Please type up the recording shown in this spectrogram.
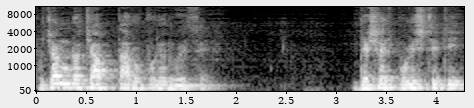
প্রচণ্ড চাপ তার উপরে রয়েছে। দেশের পরিস্থিতি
